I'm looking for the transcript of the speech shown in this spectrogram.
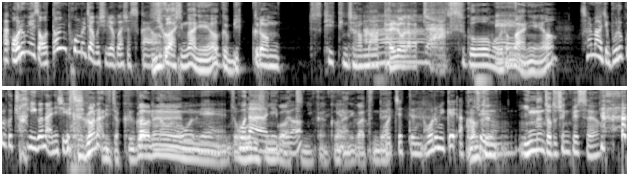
아, 얼음 위에서 어떤 폼을 잡으시려고 하셨을까요? 이거 하신 거 아니에요? 그 미끄럼 스케이팅처럼 막 아. 달려오다가 쫙 쓰고 뭐 이런 네. 거 아니에요? 설마 이제 무릎 꿇고 쫙 이건 아니시겠죠? 그건 아니죠. 그거는 그거는 예, 좀 고난이고요. 것 같으니까 그건 예. 아닌 것 같은데. 어쨌든 얼음이 꽤 아, 그렇죠. 아무튼 읽는 저도 창피했어요.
